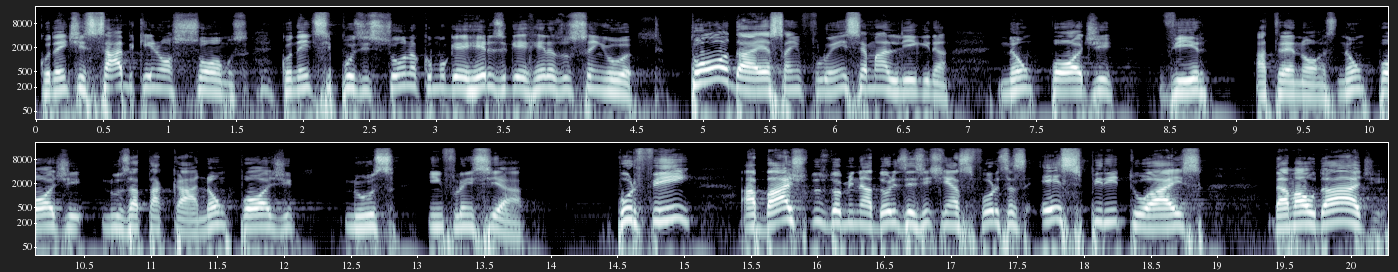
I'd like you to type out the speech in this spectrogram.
quando a gente sabe quem nós somos, quando a gente se posiciona como guerreiros e guerreiras do Senhor, toda essa influência maligna não pode vir até nós, não pode nos atacar, não pode nos influenciar. Por fim, abaixo dos dominadores existem as forças espirituais da maldade.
